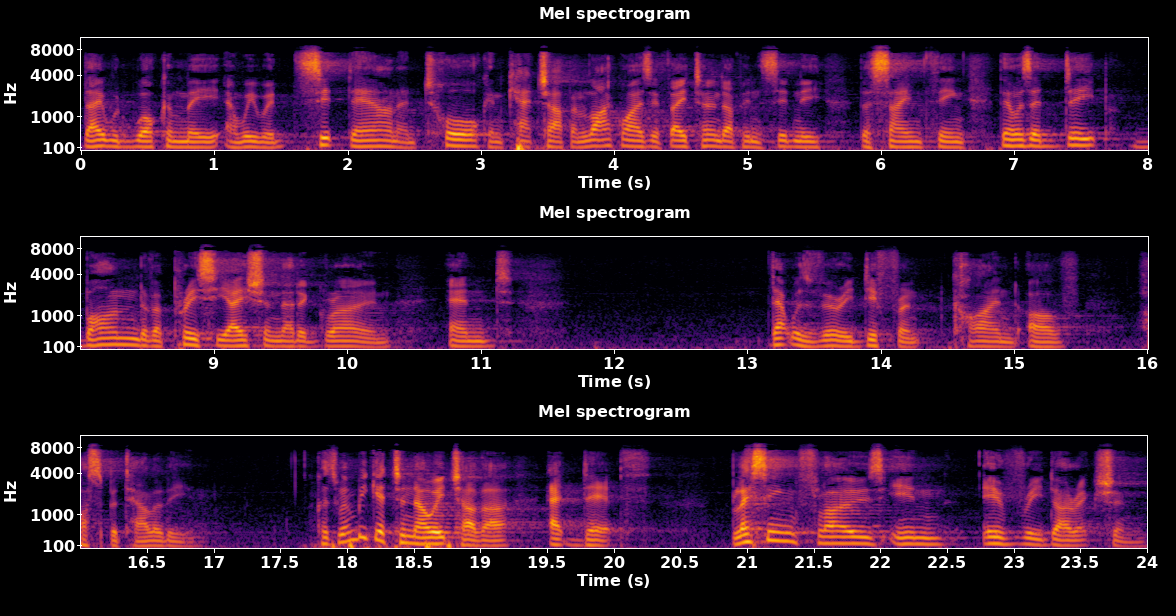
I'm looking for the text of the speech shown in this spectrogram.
they would welcome me and we would sit down and talk and catch up. And likewise, if they turned up in Sydney, the same thing. There was a deep bond of appreciation that had grown, and that was very different kind of hospitality. Because when we get to know each other at depth, blessing flows in every direction.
